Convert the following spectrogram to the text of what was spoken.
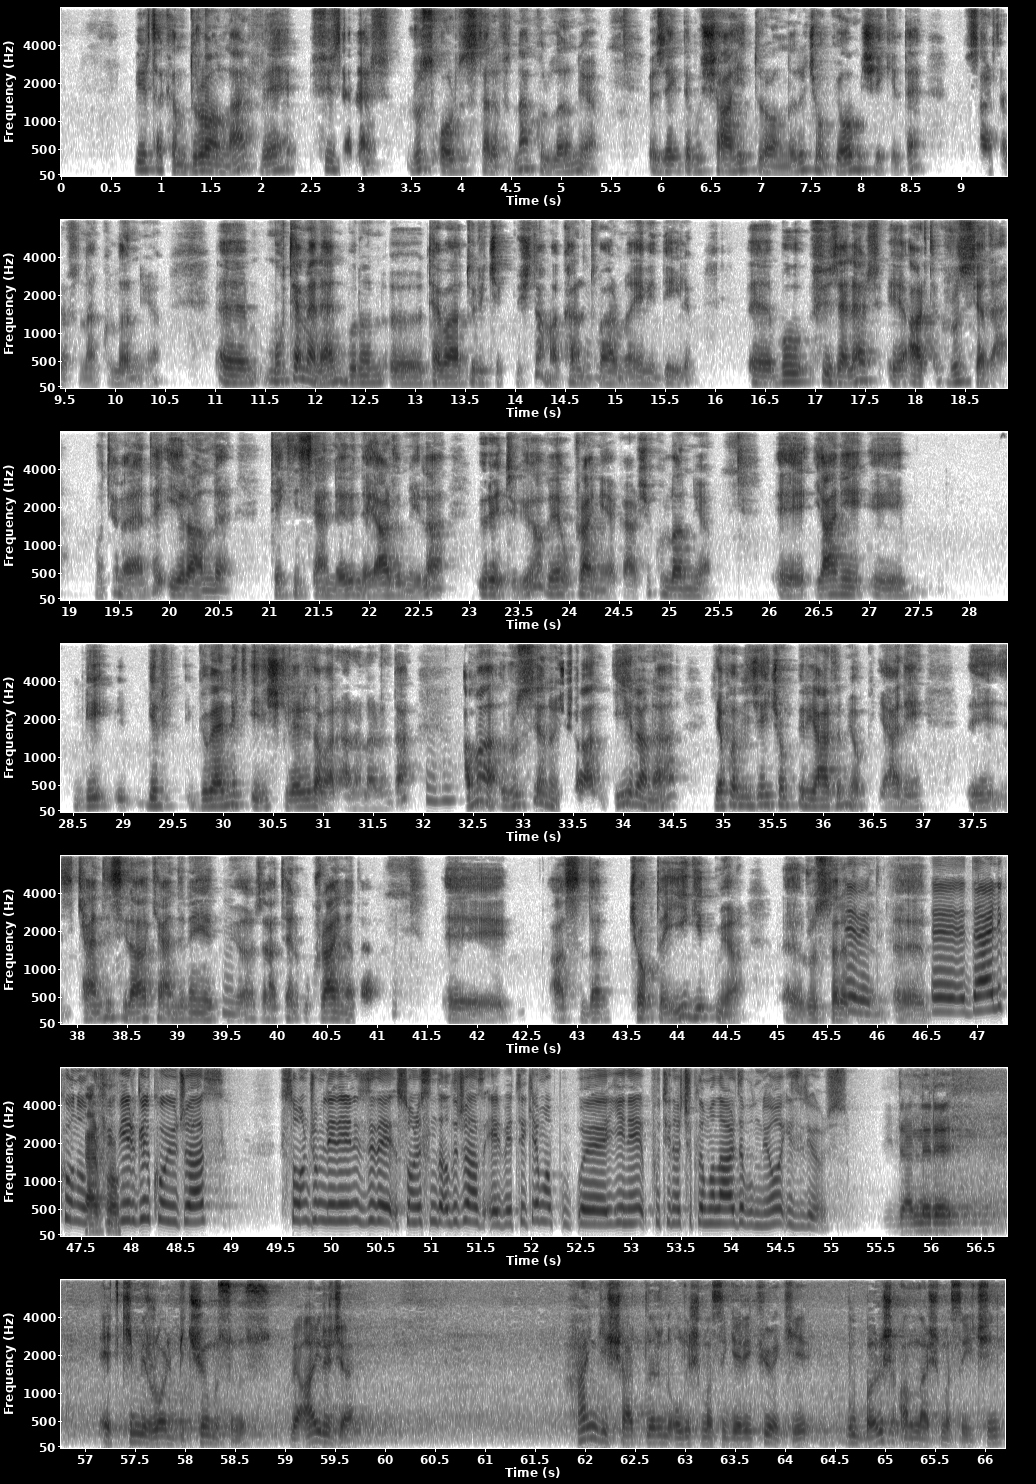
bir takım dronlar ve füzeler Rus ordusu tarafından kullanılıyor. Özellikle bu şahit dronları çok yoğun bir şekilde Ruslar tarafından kullanılıyor. E, muhtemelen bunun e, tevatürü çıkmıştı ama kanıt var mı emin değilim. E, bu füzeler e, artık Rusya'da muhtemelen de İranlı teknisyenlerin de yardımıyla üretiliyor ve Ukrayna'ya karşı kullanılıyor. E, yani e, bir, bir güvenlik ilişkileri de var aralarında. Hı hı. Ama Rusya'nın şu an İran'a yapabileceği çok bir yardım yok. Yani e, kendi silahı kendine yetmiyor. Zaten Ukrayna'da e, aslında çok da iyi gitmiyor e, Rus tarafının. Evet. e, değerli konu, Perform- bir virgül koyacağız. Son cümlelerinizi de sonrasında alacağız elbette ki ama e, yine Putin açıklamalarda bulunuyor, izliyoruz. Liderlere etkin bir rol biçiyor musunuz? Ve ayrıca hangi şartların oluşması gerekiyor ki bu barış anlaşması için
